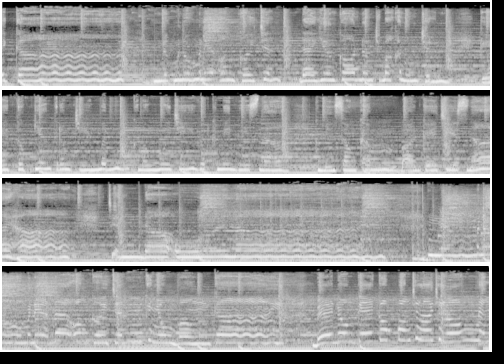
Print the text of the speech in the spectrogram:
ឯកានឹកមនុស្សម្នាក់អង្គុយចិត្តដែលយើងក៏នឹងច្បាស់ក្នុងចិត្តគេទុកយើងត្រឹមជាមិត្តក្នុងមួយជីវិតគ្មានវាសនាគ្មានសង្ឃឹមបានគេជាស្នេហា ចិនដាអ៊ូលណានឹងមនុស្សម្នាក់ដែលអង្គុយចិត្តខ្ញុំបងកាយបេះដូងគេកំពុងឆ្លើយឆ្លងនឹង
